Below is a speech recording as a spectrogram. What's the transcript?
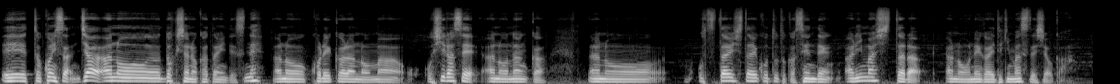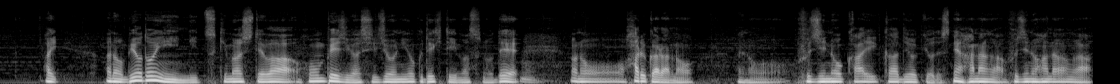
えっ、と、小西さん、じゃあ、あの、読者の方にですね、あの、これからの、まあ、お知らせ、あの、なんか、あの、お伝えしたいこととか宣伝ありましたら、あの、お願いできますでしょうか？はい。あの、平等院につきましては、ホームページが非常によくできていますので、うんあの、春からの、あの、藤の開花状況ですね、花が、藤の花が、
